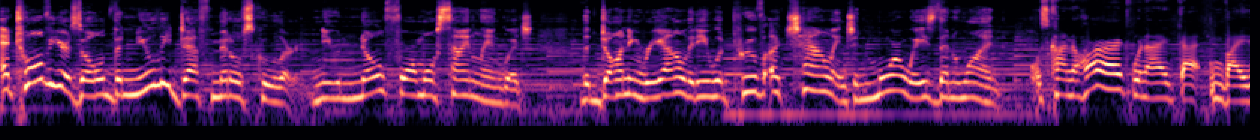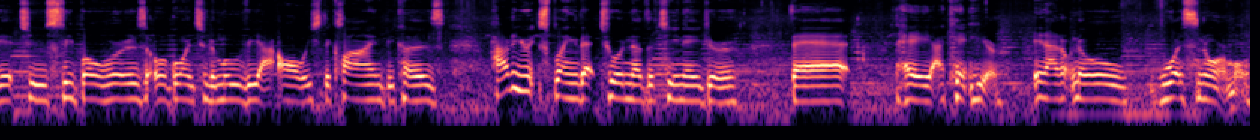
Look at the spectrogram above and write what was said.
At 12 years old, the newly deaf middle schooler knew no formal sign language. The dawning reality would prove a challenge in more ways than one. It was kind of hard when I got invited to sleepovers or going to the movie. I always declined because how do you explain that to another teenager that, hey, I can't hear and I don't know what's normal?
